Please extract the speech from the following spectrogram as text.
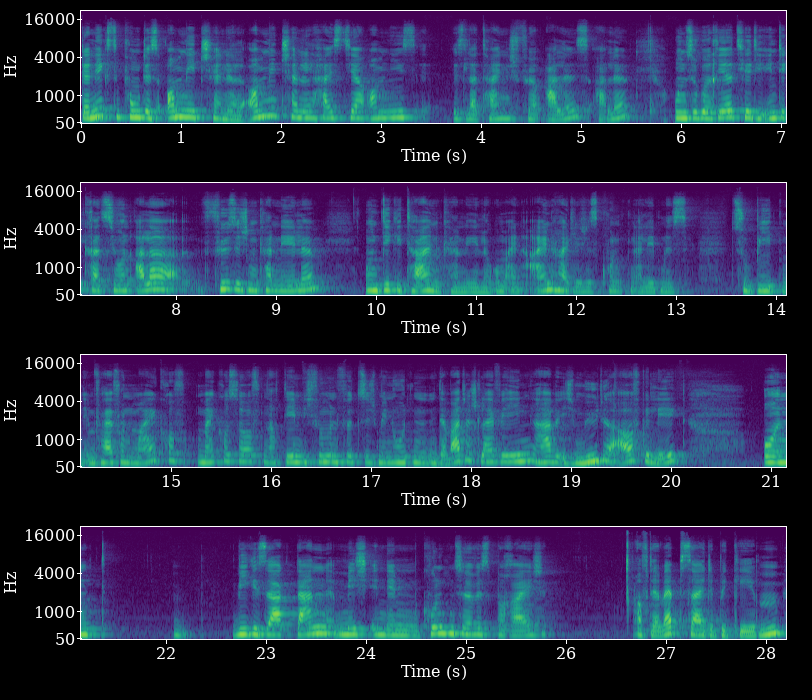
Der nächste Punkt ist Omnichannel. Omnichannel heißt ja, Omnis ist lateinisch für alles, alle und suggeriert hier die Integration aller physischen Kanäle und digitalen Kanäle, um ein einheitliches Kundenerlebnis zu bieten. Im Fall von Microsoft, nachdem ich 45 Minuten in der Warteschleife hing, habe ich müde aufgelegt und wie gesagt, dann mich in den Kundenservice-Bereich auf der Webseite begeben.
